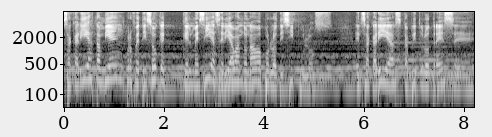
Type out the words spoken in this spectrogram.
Zacarías también profetizó que, que el Mesías sería abandonado por los discípulos. En Zacarías capítulo 13,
